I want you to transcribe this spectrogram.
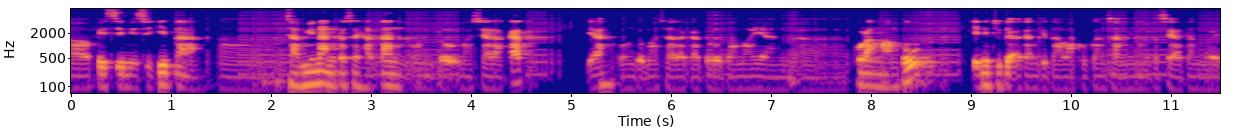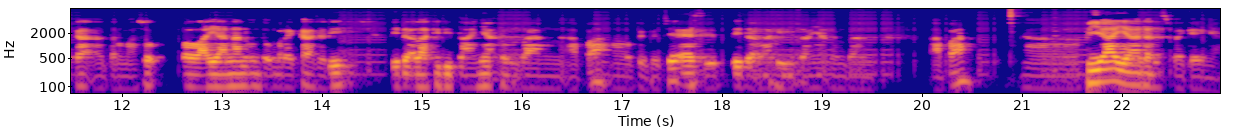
uh, visi misi kita uh, jaminan kesehatan untuk masyarakat ya untuk masyarakat terutama yang kurang mampu. Ini juga akan kita lakukan jaminan kesehatan mereka termasuk pelayanan untuk mereka. Jadi tidak lagi ditanya tentang apa BPJS tidak lagi ditanya tentang apa biaya dan sebagainya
